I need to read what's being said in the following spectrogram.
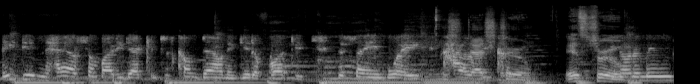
They didn't have somebody that could just come down and get a bucket the same way. That's true. It's true. You know what I mean?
